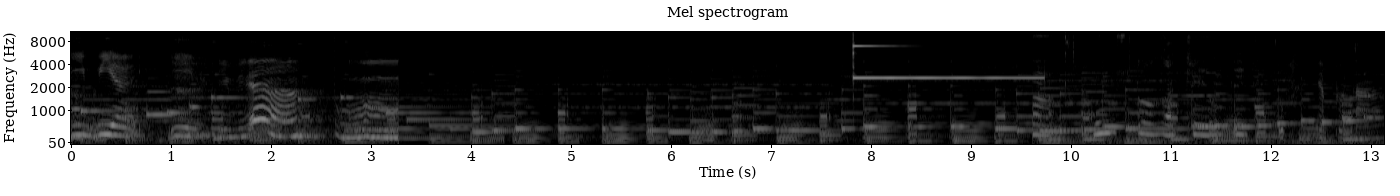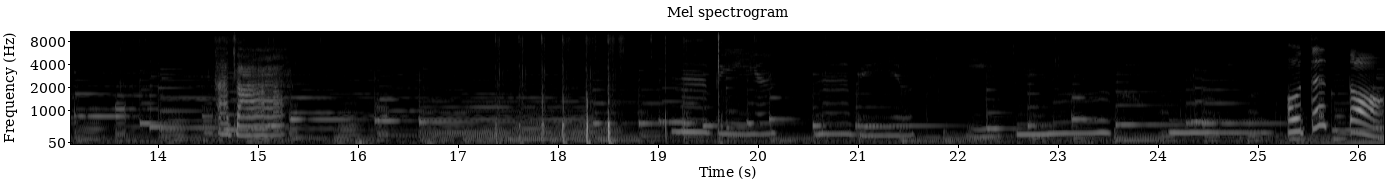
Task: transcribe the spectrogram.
입이야, 입. 입이야. 우. 예쁘다. 가다. 나비야, 나비야, 이구나. 어, 됐다.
